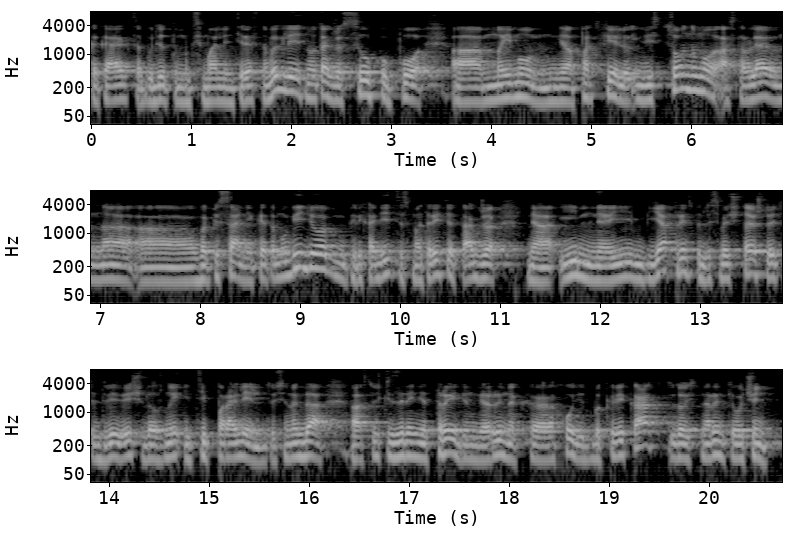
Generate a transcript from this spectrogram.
какая акция будет максимально интересно выглядеть. Но также ссылку по моему портфелю инвестиционному оставляю на, в описании к этому видео. Переходите, смотрите. Также и, и я, в принципе, для себя считаю, что эти две вещи должны идти параллельно. То есть иногда с точки зрения трейдинга рынок ходит в боковиках, то есть на рынке очень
